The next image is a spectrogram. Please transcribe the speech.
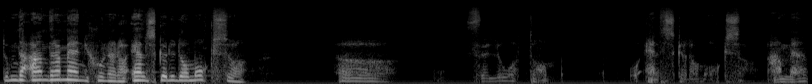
de där andra människorna då, älskar du dem också? Oh, förlåt dem och älska dem också. Amen.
